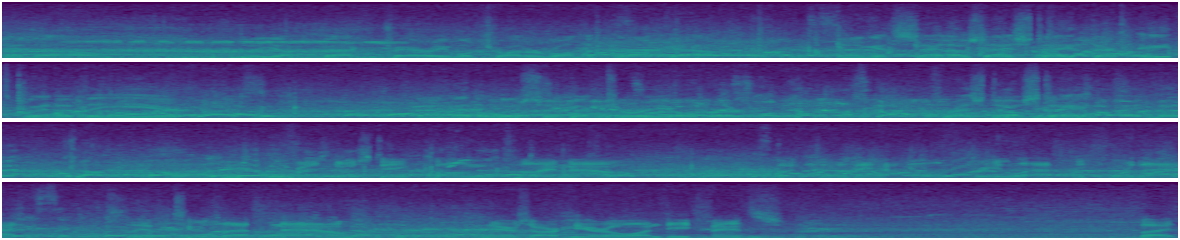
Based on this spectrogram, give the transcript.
And now the young back Perry will try to run the clock out and get San Jose State their eighth win of the year. And that elusive victory over Fresno State. Fresno State calling the timeout, but uh, they had all three left before that. So they have two left now. And there's our hero on defense. But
